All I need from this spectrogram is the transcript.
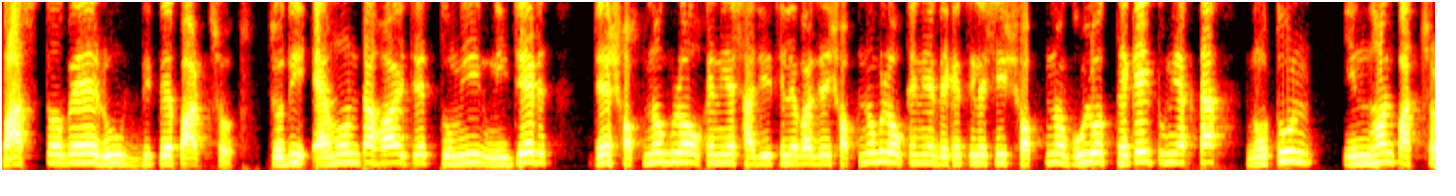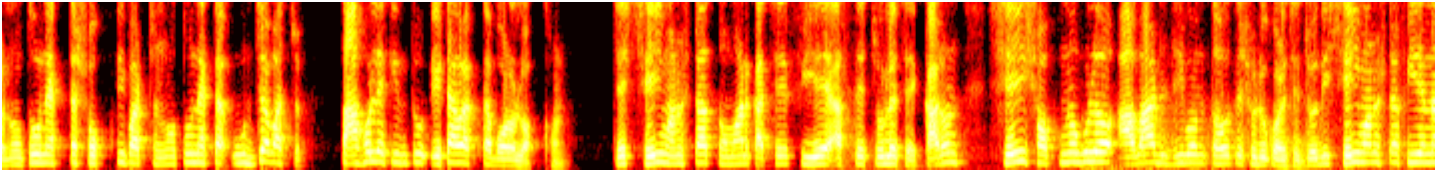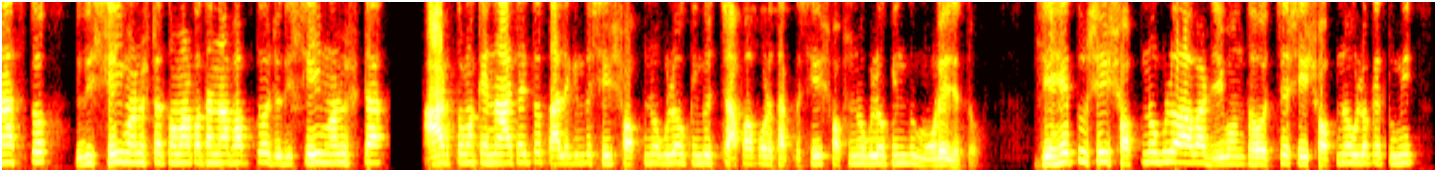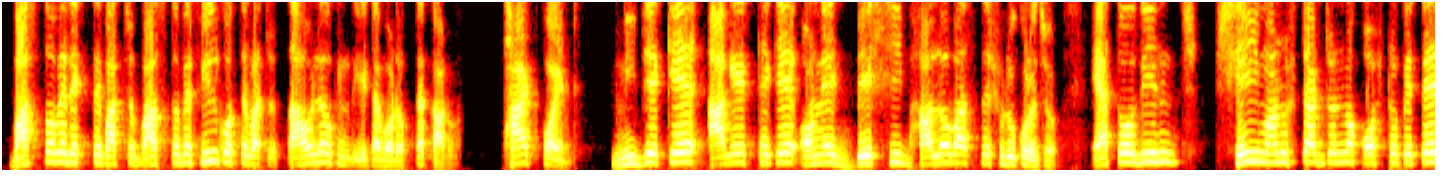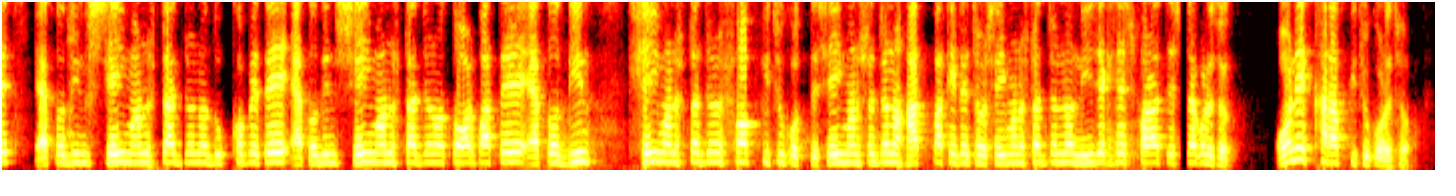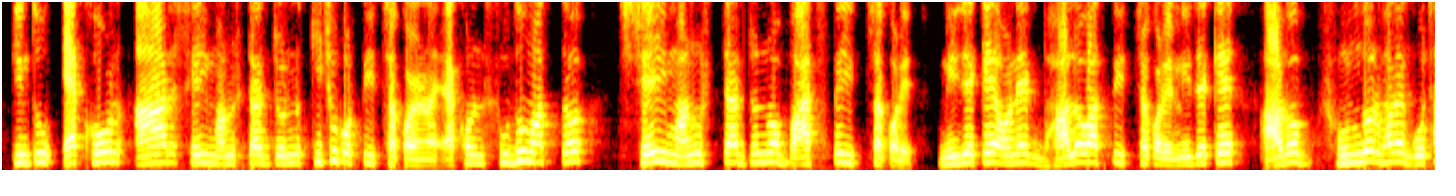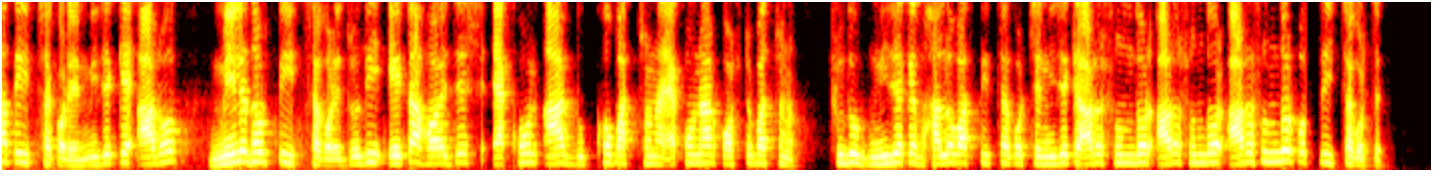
বাস্তবে রূপ দিতে পারছ। যদি এমনটা হয় যে তুমি নিজের যে স্বপ্নগুলো ওকে নিয়ে সাজিয়েছিলে বা যে স্বপ্নগুলো ওকে নিয়ে দেখেছিলে, সেই স্বপ্নগুলো থেকেই তুমি একটা নতুন ইন্ধন পাচ্ছ, নতুন একটা শক্তি পাচ্ছ, নতুন একটা ঊর্জা পাচ্ছ। তাহলে কিন্তু এটাও একটা বড় লক্ষণ যে সেই মানুষটা তোমার কাছে ফিরে আসতে চলেছে। কারণ সেই স্বপ্নগুলো আবার জীবন্ত হতে শুরু করেছে। যদি সেই মানুষটা ফিরে না আসতো, যদি সেই মানুষটা তোমার কথা না ভাবতো, যদি সেই মানুষটা আর তোমাকে না চাইতো, তাহলে কিন্তু সেই স্বপ্নগুলো কিন্তু চাপা পড়ে থাকতো, সেই স্বপ্নগুলো কিন্তু মরে যেত। যেহেতু সেই স্বপ্নগুলো আবার জীবন্ত হচ্ছে, সেই স্বপ্নগুলোকে তুমি বাস্তবে দেখতে পাচ্ছ, বাস্তবে ফিল করতে পারছ, তাহলেও কিন্তু এটা বড় একটা কারণ। থার্ড পয়েন্ট নিজেকে আগের থেকে অনেক বেশি ভালোবাসতে শুরু করেছ। এতদিন সেই মানুষটার জন্য কষ্ট পেতে, এতদিন সেই মানুষটার জন্য দুঃখ পেতে, এতদিন সেই মানুষটার জন্য তর পাতে, এতদিন সেই মানুষটার জন্য সব কিছু করতে, সেই মানুষটার জন্য হাত পা কেটেছো, সেই মানুষটার জন্য নিজেকে শেষ করার চেষ্টা করেছ, অনেক খারাপ কিছু করেছ। কিন্তু এখন আর সেই মানুষটার জন্য কিছু করতে ইচ্ছা করে না। এখন শুধুমাত্র সেই মানুষটার জন্য বাঁচতে ইচ্ছা করে, নিজেকে অনেক ভালোবাসতে ইচ্ছা করে, নিজেকে আরও সুন্দরভাবে গোছাতে ইচ্ছা করে, নিজেকে আরও মেলে ধরতে ইচ্ছা করে। যদি এটা হয় যে এখন আর দুঃখ পাচ্ছ না, এখন আর কষ্ট পাচ্ছ না, শুধু নিজেকে ভালোবাসতে ইচ্ছা করছে, নিজেকে আরও সুন্দর আরও সুন্দর আরও সুন্দর করতে ইচ্ছা করছে,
